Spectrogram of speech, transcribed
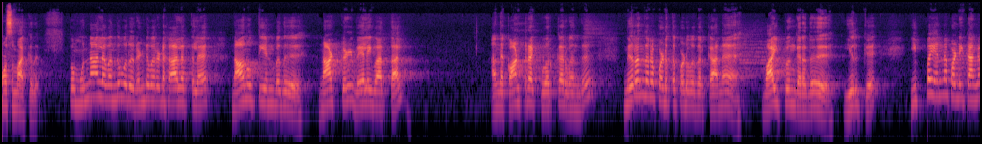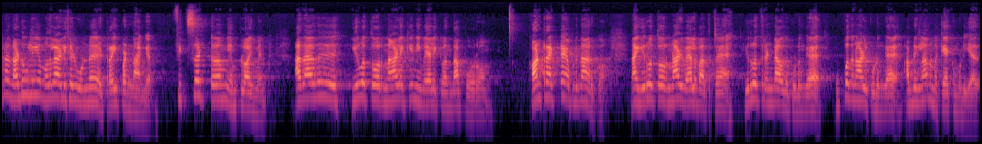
மோசமாக்குது. இப்போ முன்னால் வந்து ஒரு ரெண்டு வருட காலத்தில் நானூற்றி எண்பது நாட்கள் வேலை பார்த்தால் அந்த கான்ட்ராக்ட் ஒர்க்கர் வந்து நிரந்தரப்படுத்தப்படுவதற்கான வாய்ப்புங்கிறது இருக்குது இப்போ என்ன பண்ணிட்டாங்கன்னா நடுவுலேயே முதலாளிகள் ஒன்று ட்ரை பண்ணாங்க. ஃபிக்ஸட் டேர்ம் எம்ப்ளாய்மெண்ட் அதாவது இருபத்தோரு நாளைக்கு நீ வேலைக்கு வந்தால் போகிறோம் கான்ட்ராக்டே அப்படி தான் இருக்கும். நான் இருபத்தோரு நாள் வேலை பார்த்துட்டேன். இருபத்தி ரெண்டாவது கொடுங்க. முப்பது நாள் கொடுங்க. அப்படின்லாம் நம்ம கேட்க முடியாது.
